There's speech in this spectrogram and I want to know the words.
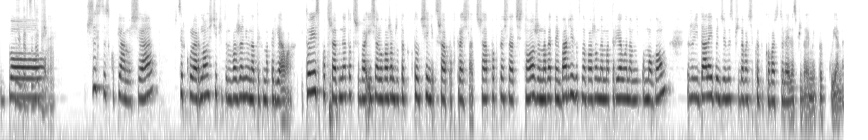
bo wszyscy skupiamy się w cyrkularności czy tym ważeniu na tych materiałach. I to jest potrzebne, to trzeba iść, ale uważam, że to, to dzisiaj nie trzeba podkreślać. Trzeba podkreślać to, że nawet najbardziej zrównoważone materiały nam nie pomogą, jeżeli dalej będziemy sprzedawać i produkować tyle, ile sprzedajemy i produkujemy.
